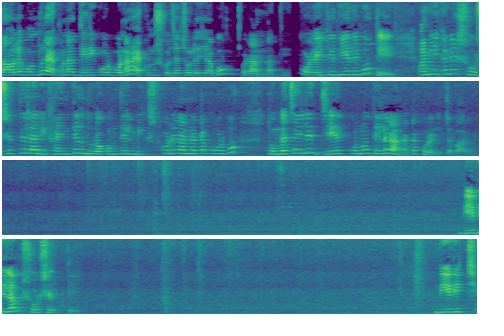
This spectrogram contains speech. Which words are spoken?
তাহলে বন্ধুরা, এখন আর দেরি করব না, এখন সোজা চলে যাব রান্নাতে। কড়াইতে দিয়ে দেব তেল। আমি এখানে সর্ষের তেল আর রিফাইন তেল দু রকম তেল মিক্সড করে রান্নাটা করব। তোমরা চাইলে যে কোনো তেলে রান্নাটা করে নিতে পারো। দিয়ে দিলাম সর্ষের তেল। দিয়ে দিচ্ছি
